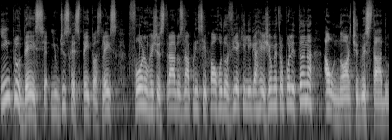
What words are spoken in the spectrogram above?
imprudência e o desrespeito às leis foram registrados na principal rodovia que liga a região metropolitana ao norte do estado.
